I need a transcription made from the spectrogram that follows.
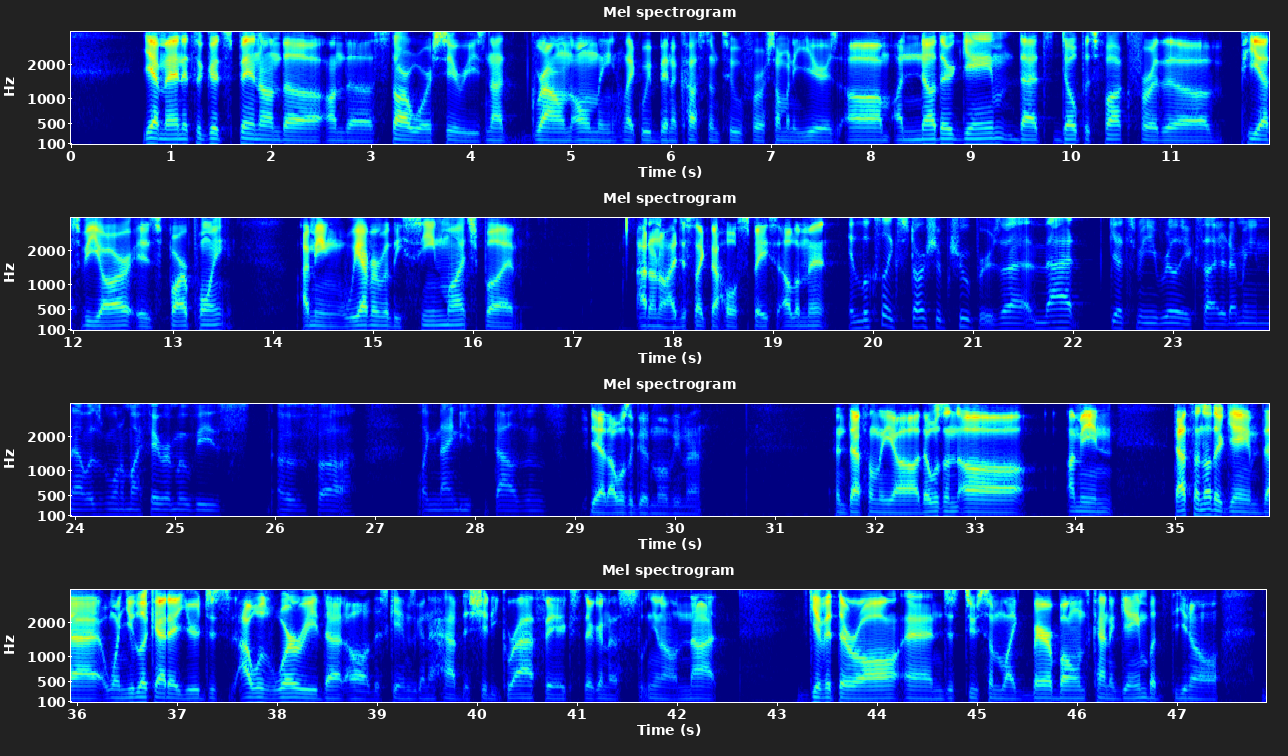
yeah, man, it's a good spin on the on the Star Wars series, not ground only like we've been accustomed to for so many years. Um, another game that's dope as fuck for the PSVR is Farpoint. I mean, we haven't really seen much, but I don't know. I just like that whole space element. It looks like Starship Troopers. Uh, that gets me really excited. I mean, that was one of my favorite movies of uh, like 90s, to 2000s. Yeah, that was a good movie, man. And definitely, uh, there was an, uh, I mean, that's another game that when you look at it, you're just, I was worried that, oh, this game's to have the shitty graphics. They're to, you know, not give it their all and just do some like bare bones kind of game. But, you know,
